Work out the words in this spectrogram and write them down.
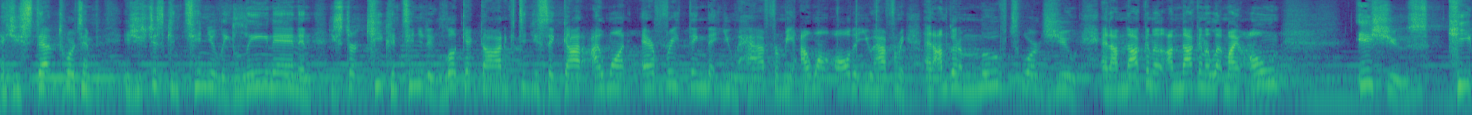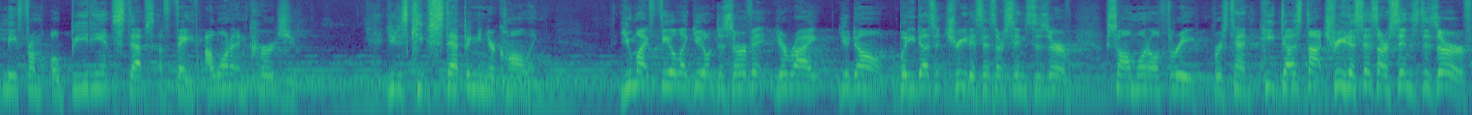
As you step towards Him, as you just continually lean in and you start keep continually look at God and continue to say, God, I want everything that you have for me. I want all that you have for me, and I'm to move towards you. And I'm not to I'm not to let my own issues keep me from obedient steps of faith. I want to encourage you. You just keep stepping in your calling. You might feel like you don't deserve it. You're right, you don't. But He doesn't treat us as our sins deserve. Psalm 103, verse 10 He does not treat us as our sins deserve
